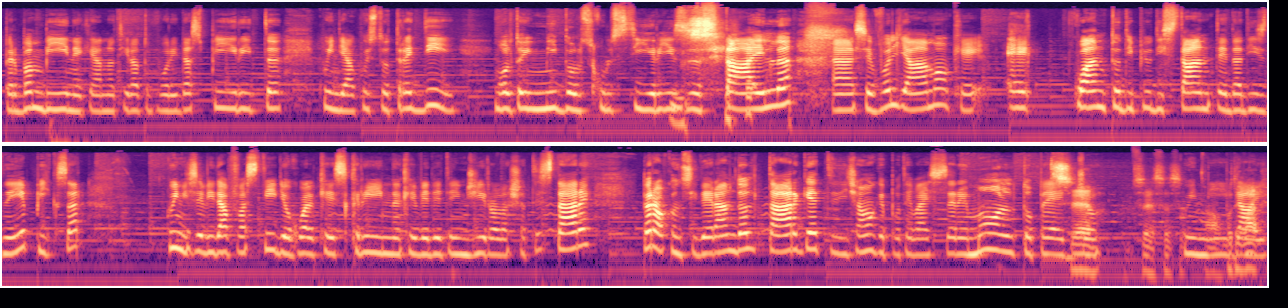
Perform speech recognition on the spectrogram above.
per bambine che hanno tirato fuori da Spirit, quindi ha questo 3D molto in middle school series Sì. style, eh, se vogliamo, che è quanto di più distante da Disney e Pixar. Quindi se vi dà fastidio qualche screen che vedete in giro lasciate stare. Però considerando il target diciamo che poteva essere molto peggio. Sì, sì, sì. Quindi No, poteva- dai.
